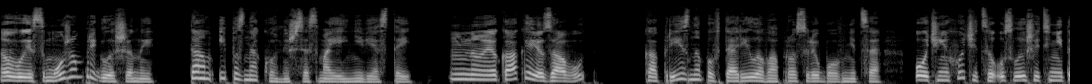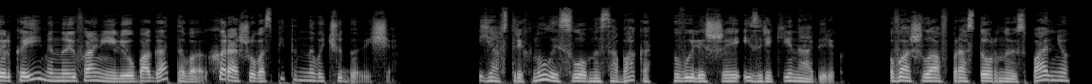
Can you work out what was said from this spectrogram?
Вы с мужем приглашены, там и познакомишься с моей невестой. Ну и как ее зовут? Капризно повторила вопрос любовница. Очень хочется услышать не только имя, но и фамилию богатого, хорошо воспитанного чудовища. Я встряхнулась, словно собака, вылезшая из реки на берег. Вошла в просторную спальню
